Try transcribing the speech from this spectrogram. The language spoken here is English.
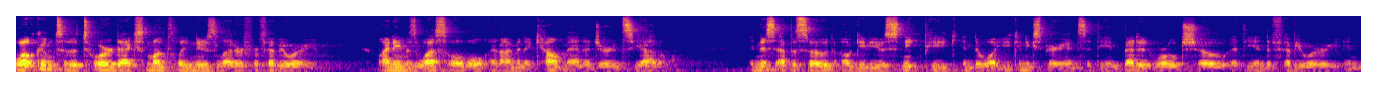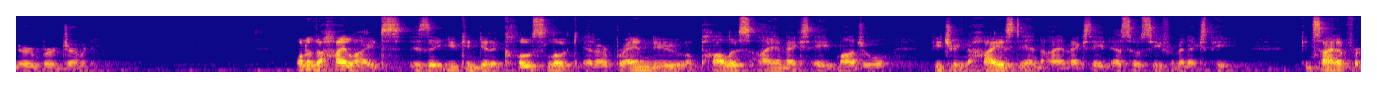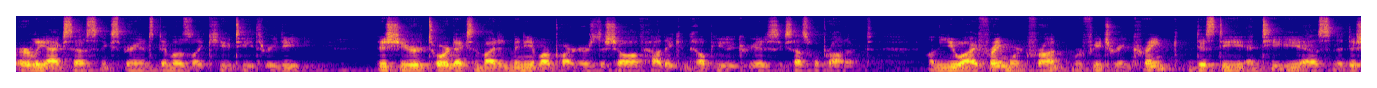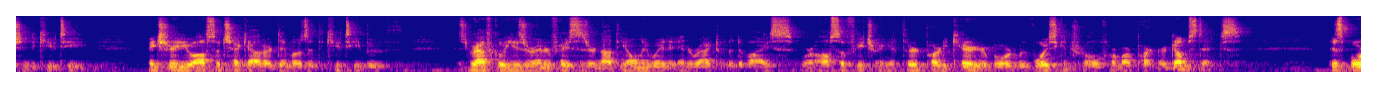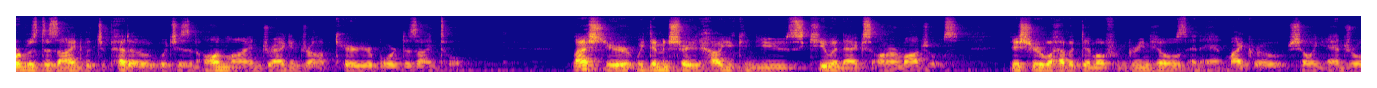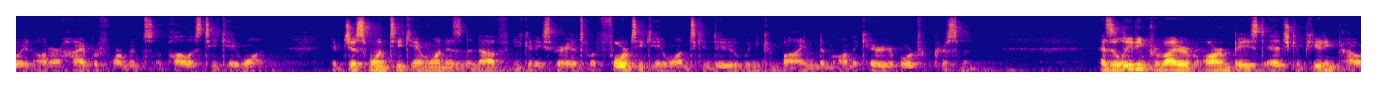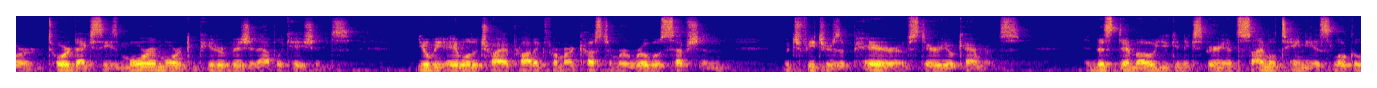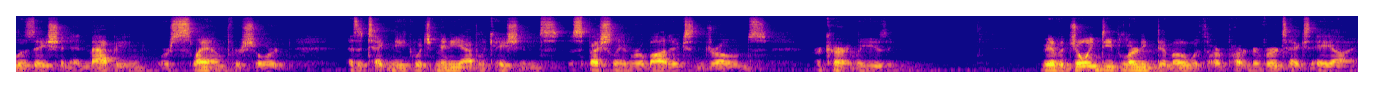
Welcome to the Toradex monthly newsletter for February. My name is Wes Obel, and I'm an account manager in Seattle. In this episode, I'll give you a sneak peek into what you can experience at the Embedded World show at the end of February in Nuremberg, Germany. One of the highlights is that you can get a close look at our brand new Apalis IMX8 module featuring the highest end IMX8 SoC from NXP. You can sign up for early access and experience demos like Qt3D. This year, Toradex invited many of our partners to show off how they can help you to create a successful product. On the UI framework front, we're featuring Crank, DiSTI, and TES in addition to Qt. Make sure you also check out our demos at the Qt booth. As graphical user interfaces are not the only way to interact with a device, we're also featuring a third-party carrier board with voice control from our partner Gumstix. This board was designed with Geppetto, which is an online drag-and-drop carrier board design tool. Last year, we demonstrated how you can use QNX on our modules. This year, we'll have a demo from Green Hills and Antmicro showing Android on our high-performance Apalis TK1. If just one TK1 isn't enough, you can experience what four TK1s can do when you combine them on the carrier board from Christmann. As a leading provider of ARM-based edge computing power, Toradex sees more and more computer vision applications. You'll be able to try a product from our customer Roboception, which features a pair of stereo cameras. In this demo, you can experience simultaneous localization and mapping, or SLAM for short, as a technique which many applications, especially in robotics and drones, are currently using. We have a joint deep learning demo with our partner Vertex AI.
